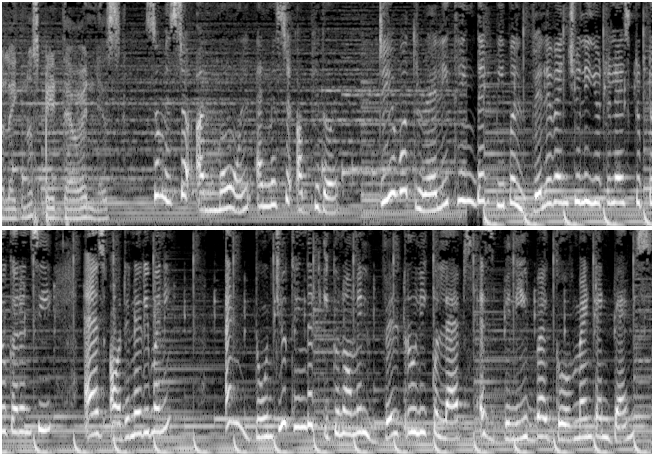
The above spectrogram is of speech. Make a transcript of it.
uh, like you know spread the awareness. So, Mr. Anmol and Mr. Abhyuday, do you both really think that people will eventually utilize cryptocurrency as ordinary money? And don't you think that economy will truly collapse as believed by government and banks?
